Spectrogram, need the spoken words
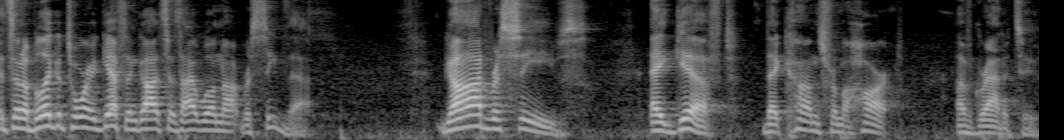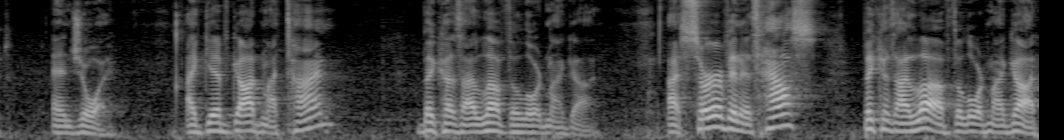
It's an obligatory gift, and God says, I will not receive that. God receives a gift that comes from a heart of gratitude and joy. I give God my time because I love the Lord my God. I serve in his house because I love the Lord my God.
